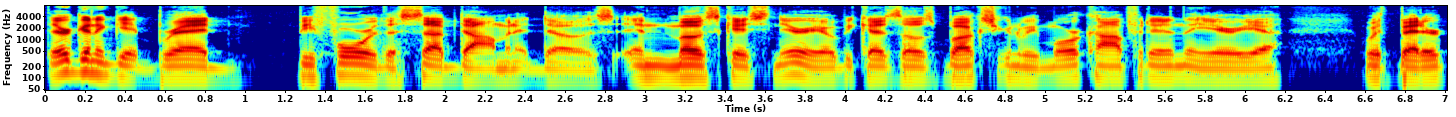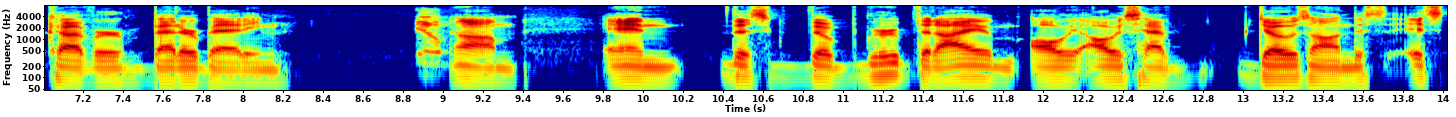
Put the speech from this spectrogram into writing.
They're going to get bred before the sub-dominant does in most case scenario because those bucks are going to be more confident in the area with better cover, better bedding, Yep. Um, and this the group that I am always always have does on this. It's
